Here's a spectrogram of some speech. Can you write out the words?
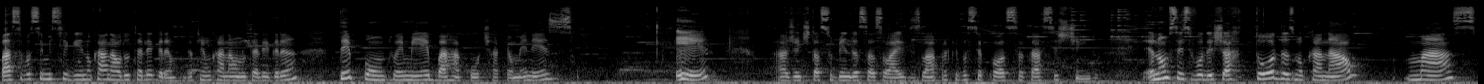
basta você me seguir no canal do Telegram. Eu tenho um canal no Telegram, t.me barra Menezes, e a gente está subindo essas lives lá para que você possa estar tá assistindo. Eu não sei se vou deixar todas no canal, mas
